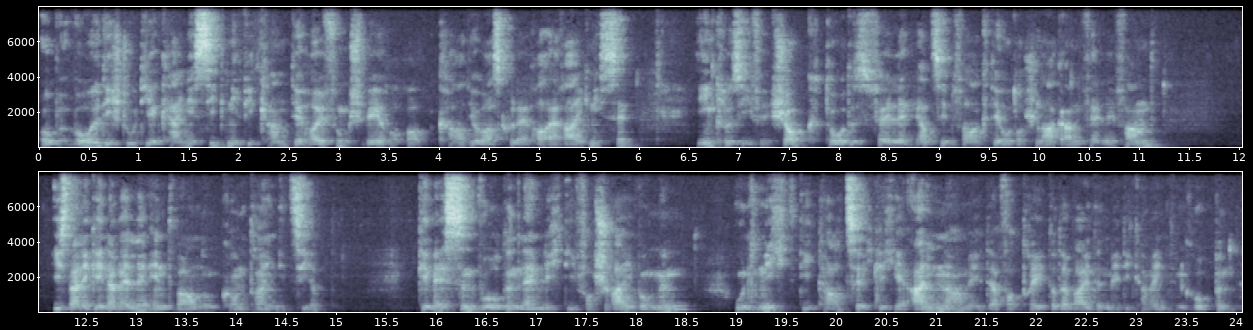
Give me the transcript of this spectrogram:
obwohl die Studie keine signifikante Häufung schwerer kardiovaskulärer Ereignisse inklusive Schock, Todesfälle, Herzinfarkte oder Schlaganfälle fand, ist eine generelle Entwarnung kontraindiziert. Gemessen wurden nämlich die Verschreibungen und nicht die tatsächliche Einnahme der Vertreter der beiden Medikamentengruppen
